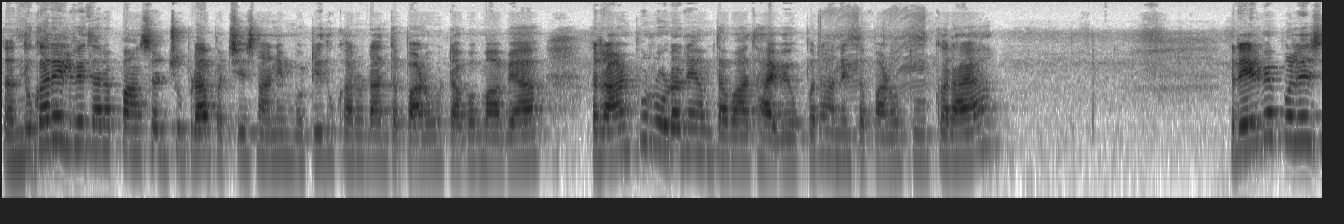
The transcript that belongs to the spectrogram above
ધંધુકા રેલવે દ્વારા પાસઠ ઝૂંપડા, પચીસ નાની મોટી દુકાનોના દબાણો હટાવવામાં આવ્યા. રાણપુર રોડ અને અમદાવાદ હાઈવે ઉપર અનેક દબાણો દૂર કરાયા. રેલવે પોલીસ,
